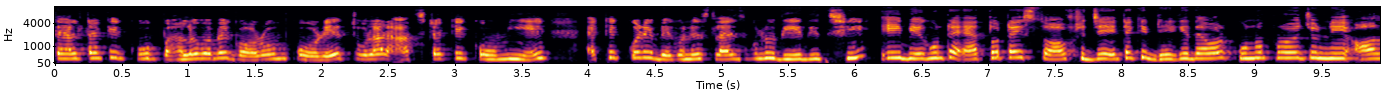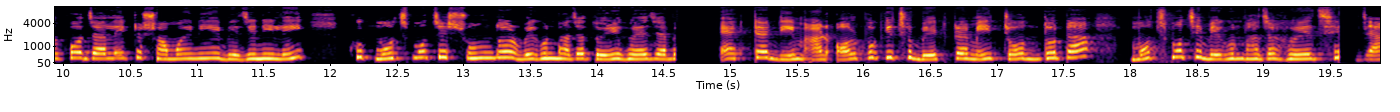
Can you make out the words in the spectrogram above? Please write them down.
তেলটাকে খুব ভালোভাবে গরম করে চুলার আঁচটাকে কমিয়ে এক এক করে বেগুনের স্লাইসগুলো দিয়ে দিচ্ছি। এই বেগুনটা এতটাই সফট যে এটাকে ঢেকে দেওয়ার কোনো প্রয়োজন নেই। অল্প জালে একটু সময় নিয়ে ভেজে নিলেই খুব মোচমোচে সুন্দর বেগুন ভাজা তৈরি হয়ে যাবে। একটা ডিম আর অল্প কিছু বেড ক্রামেই চোদ্দটা মচমচে বেগুন ভাজা হয়েছে। যা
